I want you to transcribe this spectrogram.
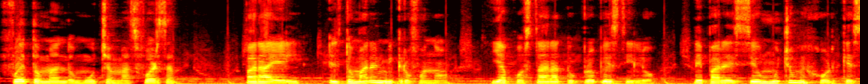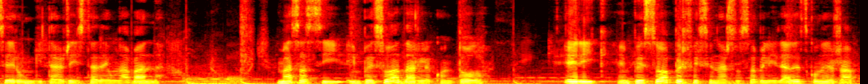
fue tomando mucha más fuerza. Para él, el tomar el micrófono y apostar a tu propio estilo le pareció mucho mejor que ser un guitarrista de una banda. Más así empezó a darle con todo. Eric empezó a perfeccionar sus habilidades con el rap,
